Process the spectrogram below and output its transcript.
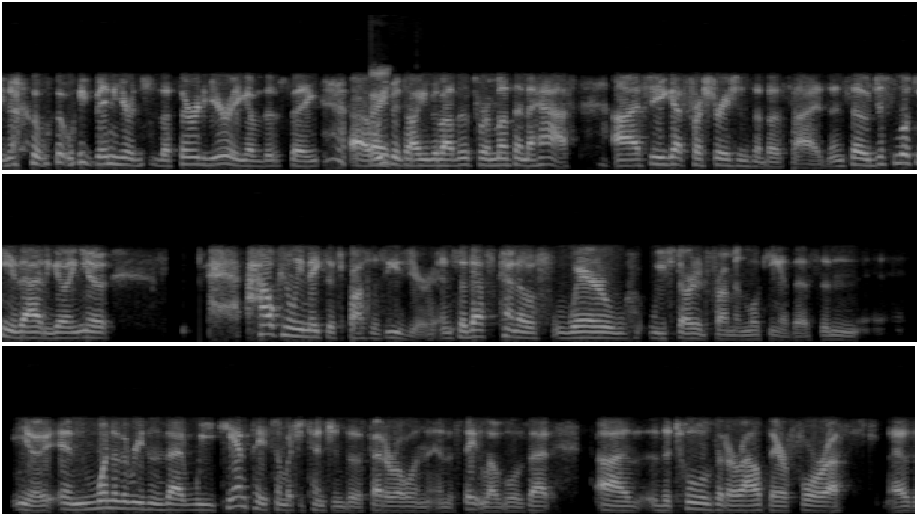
you know we've been here, this is the third hearing of this thing, uh, right. we've been talking about this for a month and a half, uh, so you got frustrations on both sides, and so just looking at that and going, you know how can we make this process easier? And so that's kind of where we started from in looking at this. And you know, and one of the reasons that we can pay so much attention to the federal and, and the state level is that uh, the tools that are out there for us as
